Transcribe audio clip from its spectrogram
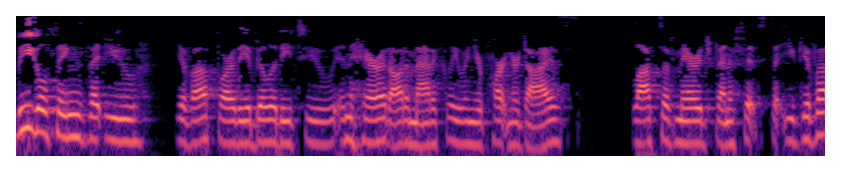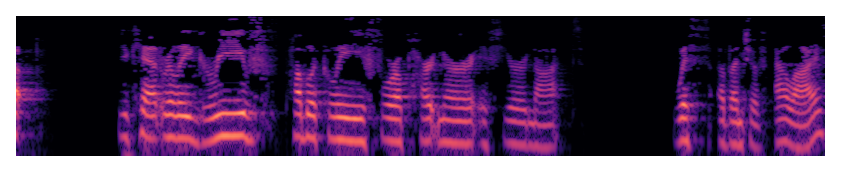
legal things that you give up are the ability to inherit automatically when your partner dies, lots of marriage benefits that you give up. You can't really grieve publicly for a partner if you're not with a bunch of allies.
